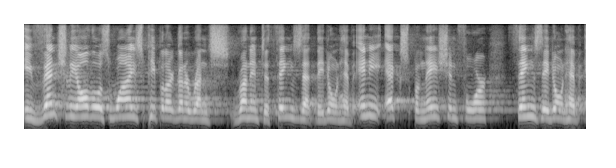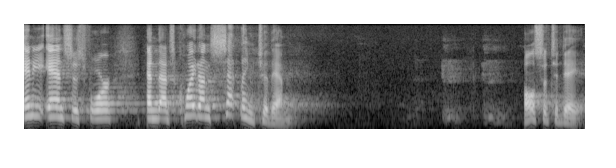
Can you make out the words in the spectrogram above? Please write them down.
eventually, all those wise people are going to run, run into things that they don't have any explanation for, things they don't have any answers for, and that's quite unsettling to them. Also, today,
